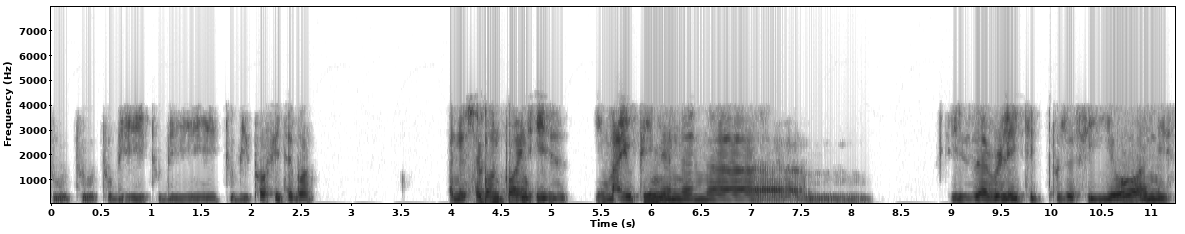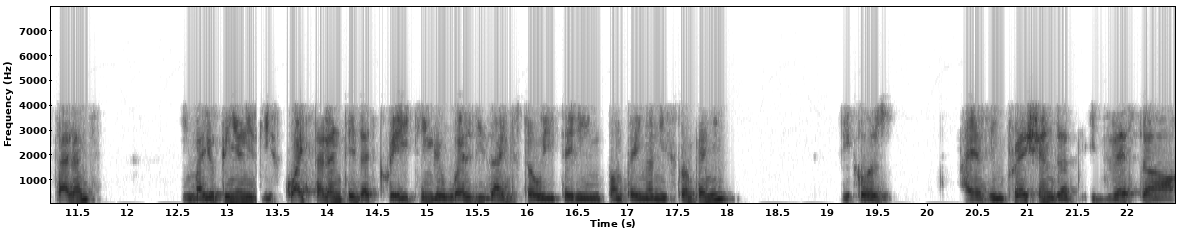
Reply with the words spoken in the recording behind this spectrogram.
to to to be to be to be profitable. And the second point is, in my opinion, and uh, is uh, related to the CEO and his talent. In my opinion, he's quite talented at creating a well-designed storytelling campaign on his company because I have the impression that investors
